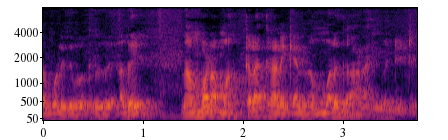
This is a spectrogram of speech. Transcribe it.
നമ്മൾ ഇത് വെക്കുന്നത്. അത് നമ്മുടെ മക്കളെ കാണിക്കാൻ നമ്മൾ കാണാൻ വേണ്ടിയിട്ട്.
